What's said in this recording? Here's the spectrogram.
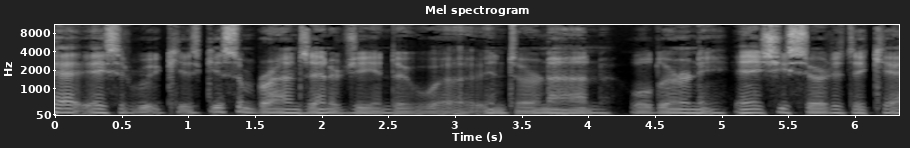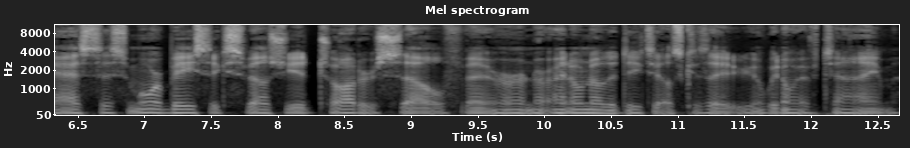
I said get some bronze energy into uh, into Hernan, old Ernie. And she started to cast this more basic spell she had taught herself. Her, her I don't know the details because you know we don't have time.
